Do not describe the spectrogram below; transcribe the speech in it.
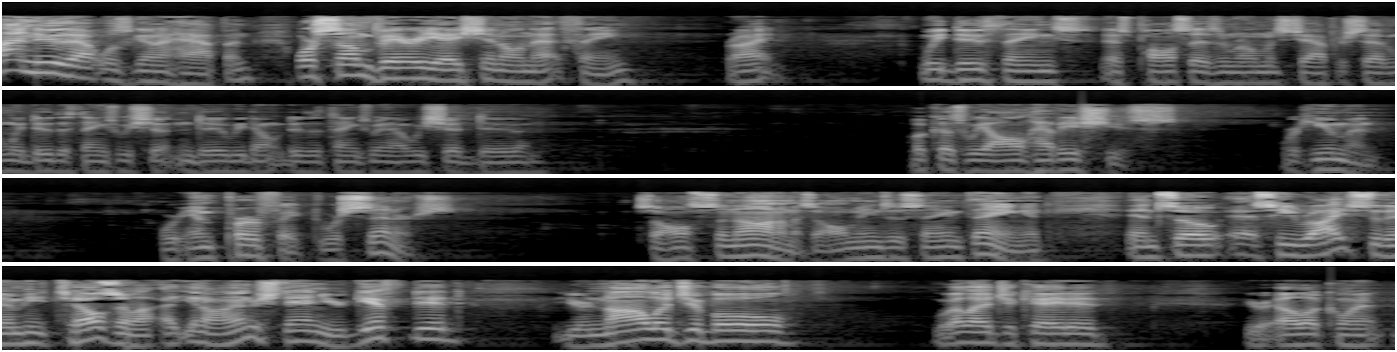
I knew that was going to happen, or some variation on that theme, right? We do things, as Paul says in Romans chapter seven, we do the things we shouldn't do. We don't do the things we know we should do, and because we all have issues. We're human. We're imperfect. We're sinners. It's all synonymous. It all means the same thing. And, and so as he writes to them, he tells them, you know, I understand you're gifted, you're knowledgeable, well educated, you're eloquent,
